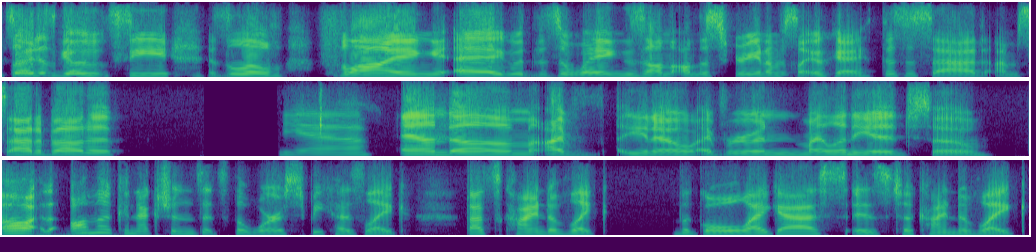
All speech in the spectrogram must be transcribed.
So I just go see it's a little flying egg with its wings on on the screen. I'm just like, okay, this is sad. I'm sad about it. Yeah. And um I've you know, I've ruined my lineage, so Oh, on the connections, it's the worst because like that's kind of like the goal, I guess, is to kind of like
